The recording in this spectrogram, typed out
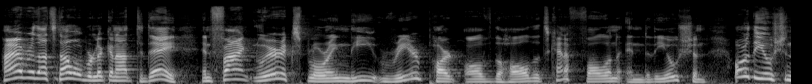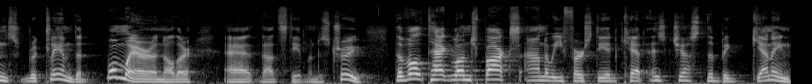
However, that's not what we're looking at today. In fact, we're exploring the rear part of the hall that's kind of fallen into the ocean, or the ocean's reclaimed it. One way or another, uh, that statement is true. The Vault-Tec lunchbox and a wee first aid kit is just the beginning.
